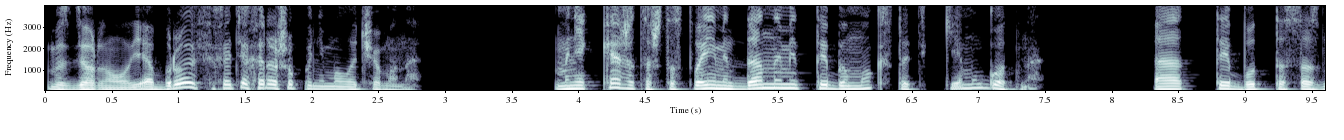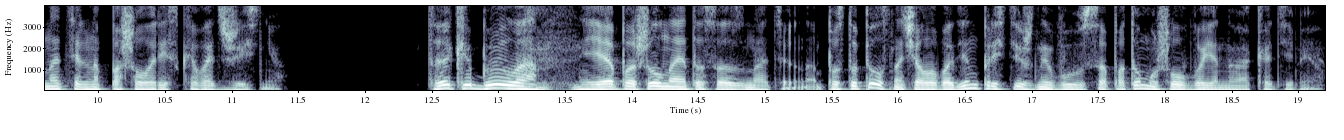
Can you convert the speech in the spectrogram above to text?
Вздернул я бровь, хотя хорошо понимал, о чем она. Мне кажется, что с твоими данными ты бы мог стать кем угодно. А ты будто сознательно пошел рисковать жизнью. Так и было. Я пошел на это сознательно. Поступил сначала в один престижный вуз, а потом ушел в военную академию.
